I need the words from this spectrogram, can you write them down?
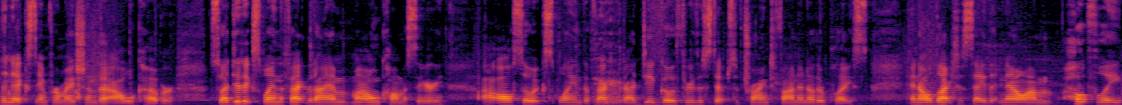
the next information that I will cover. So I did explain the fact that I am my own commissary. I also explained the fact that I did go through the steps of trying to find another place. And I would like to say that now I'm hopefully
